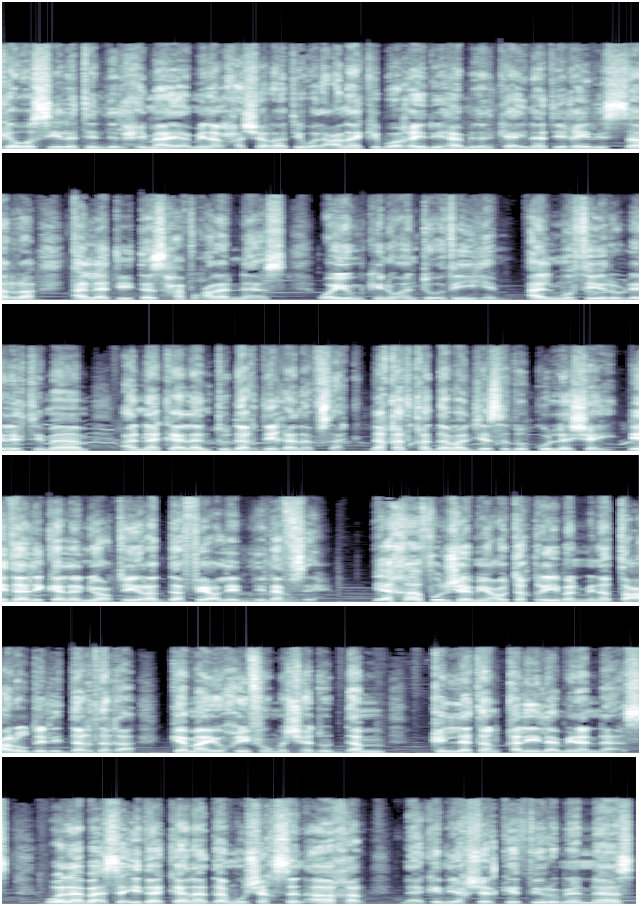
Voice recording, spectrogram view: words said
كوسيلة للحماية من الحشرات والعناكب وغيرها من الكائنات غير السارة التي تزحف على الناس ويمكن أن تؤذيهم. المثير للاهتمام أنك لن تدغدغ نفسك. لقد قدم الجسد كل شيء لذلك لن يعطي رد فعل لنفسه. يخاف الجميع تقريبا من التعرض للدغدغة كما يخيف مشهد الدم قلة قليلة من الناس. ولا بأس إذا كان دم شخص آخر لكن يخشى الكثير من الناس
